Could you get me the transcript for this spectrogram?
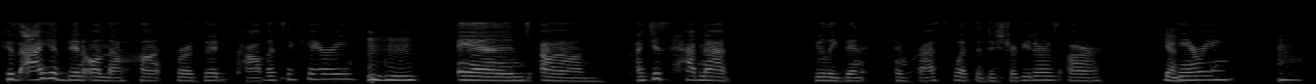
Because I have been on the hunt for a good cava to carry, hmm and um, I just have not really been impressed what the distributors are Yeah. carrying.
